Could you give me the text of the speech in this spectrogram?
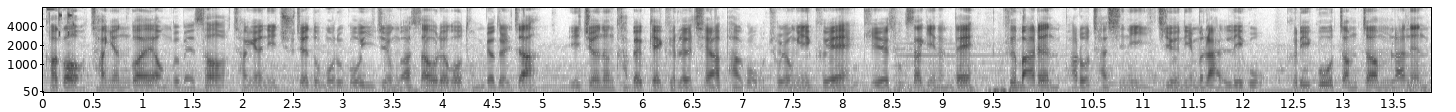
과거 장현과의 언급에서 장현이 주제도 모르고 이지훈과 싸우려고 덤벼들자 이지훈은 가볍게 그를 제압하고 조용히 그의 귀에 속삭이는데 그 말은 바로 자신이 이지훈임을 알리고 그리고 점점라는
